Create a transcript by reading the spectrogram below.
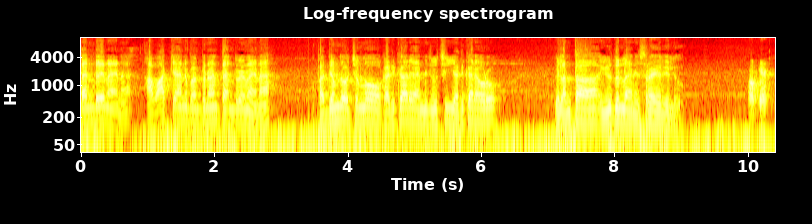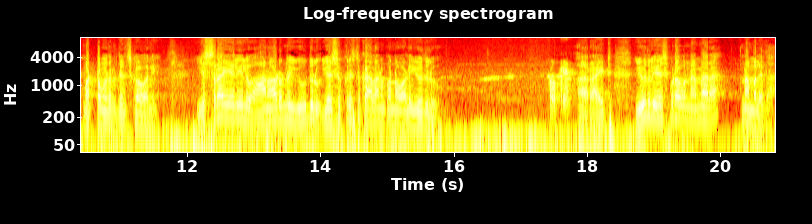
తండ్రే నాయన. ఆ వాక్యాన్ని పంపిన తండ్రే నాయన? పద్దెనిమిదో వచ్చంలో ఒక అధికారి ఆయన్ని చూసి ఈ అధికారి ఎవరు? వీళ్ళంతా యూదుల్లో ఆయన ఇస్రాయేలీలు. ఓకే. మొట్టమొదటి తెలుసుకోవాలి. ఇస్రాయేలీలు ఆనాడున్న యూదులు యేసుక్రీస్తు కాలానికి ఉన్న వాళ్ళు యూదులు రైట్. యూదులు యేసుప్రభుని నమ్మారా? నమ్మలేదా?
